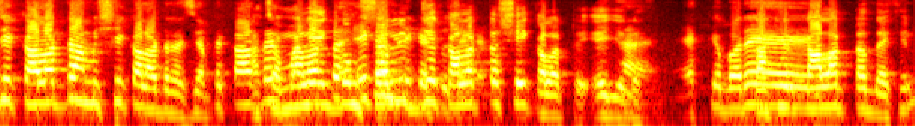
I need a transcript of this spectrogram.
যে কালারটা আমি সেই কালারটা রাখছি আপনি কার্ডের আচ্ছা মানে একদম সলিড যে কালারটা সেই কালারটা এই যে হ্যাঁ, দেখেন। একেবারে কাঠের কালারটা দেখেন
